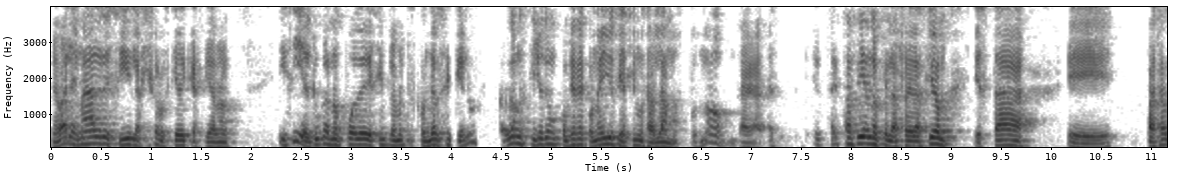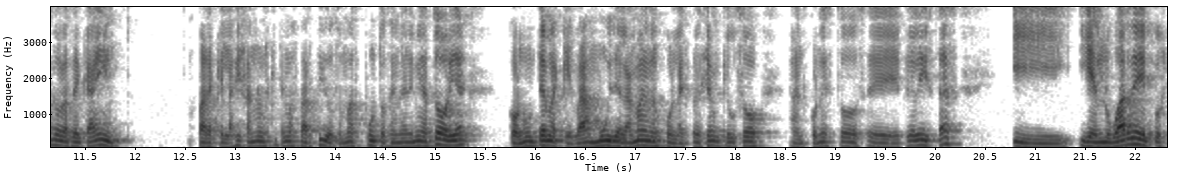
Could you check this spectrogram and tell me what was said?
Me vale madre si la FIFA nos quiere castigar, ¿no? Y sí, el Tuca no puede simplemente esconderse que no, perdón, es que yo tengo confianza con ellos y así nos hablamos. Pues no, estás viendo que la federación está eh, pasando las de Caín para que la FIFA no nos quite más partidos o más puntos en la eliminatoria, con un tema que va muy de la mano con la expresión que usó con estos eh, periodistas, y, en lugar de, pues,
